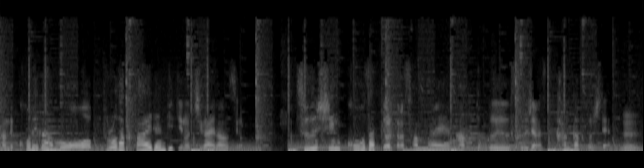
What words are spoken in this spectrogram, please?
なんで、これがもう、プロダクトアイデンティティの違いなんですよ。通信講座って言われたら3万円納得するじゃないですか、感覚として。うん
